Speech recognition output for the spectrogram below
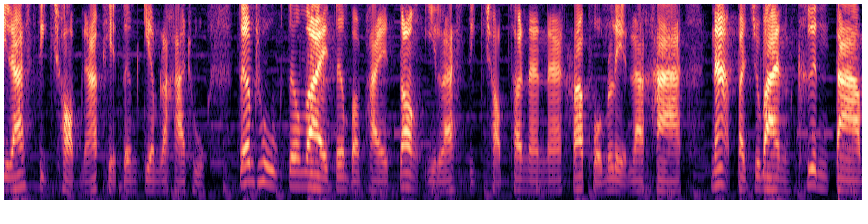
Elastic Shop นะเพจเติมเกมราคาถูก เติมถูกเติมไวเติมปลอดภัยต้อง Elastic Shop เท่านั้นนะครับผมเลทราคาณปัจจุบันขึ้นตาม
